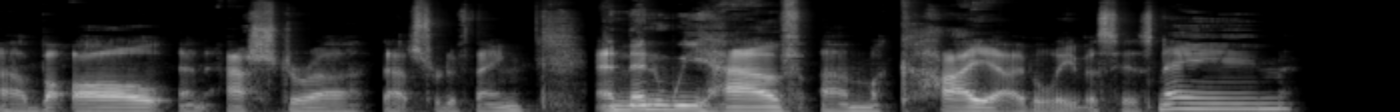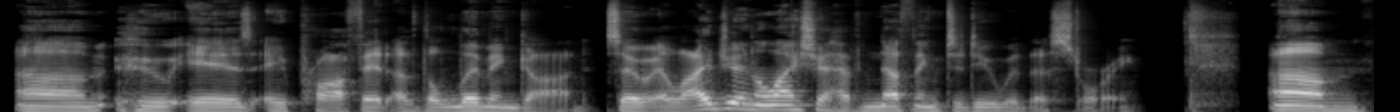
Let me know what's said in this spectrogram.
uh, Baal and Ashtoreth, that sort of thing. And then we have uh, Micaiah, I believe is his name um, who is a prophet of the living God. So Elijah and Elisha have nothing to do with this story. Um,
